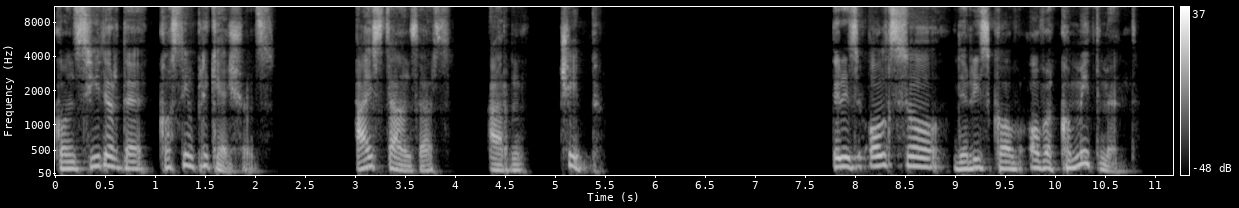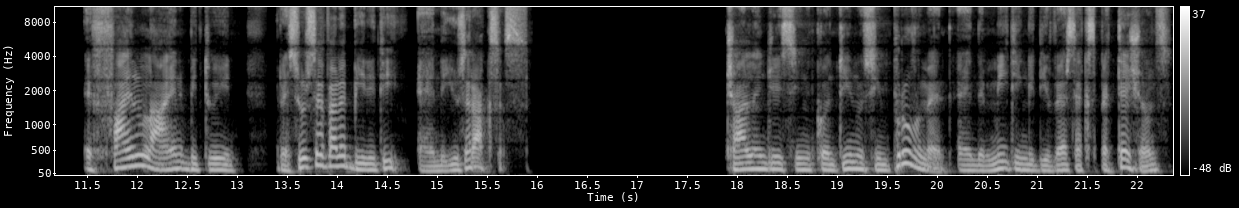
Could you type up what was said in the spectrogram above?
consider the cost implications. High standards are cheap. There is also the risk of overcommitment, a fine line between resource availability and user access. Challenges in continuous improvement and meeting diverse expectations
